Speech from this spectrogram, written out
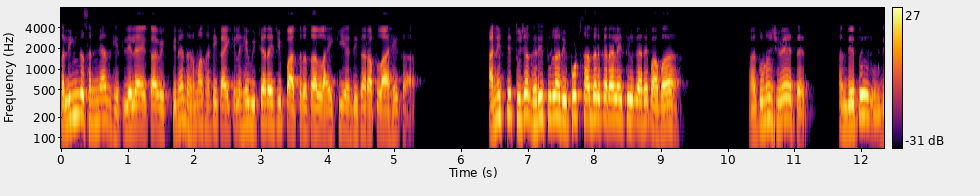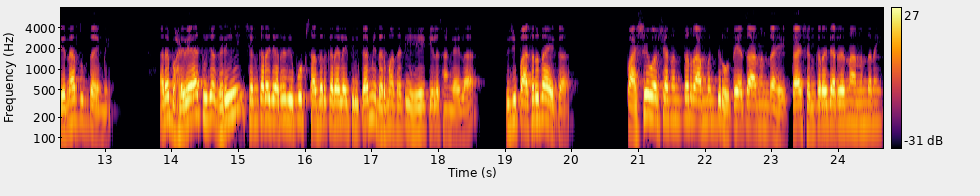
सलिंग संन्यास घेतलेल्या एका व्यक्तीने धर्मासाठी काय केलं हे विचारायची पात्रता लायकी अधिकार आपला आहे का? आणि ते तुझ्या घरी तुला रिपोर्ट सादर करायला येतील का रे बाबा? तुडून शिव्या येत आहेत आणि देतोय देणार सुद्धा आहे मी. अरे भडव्या तुझ्या घरी शंकराचार्य रिपोर्ट सादर करायला येतील का मी धर्मासाठी हे केलं सांगायला? तुझी पात्रता आहे का? पाचशे वर्षानंतर राम मंदिर होतं याचा आनंद आहे. काय? शंकराचार्यांना आनंद नाही?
